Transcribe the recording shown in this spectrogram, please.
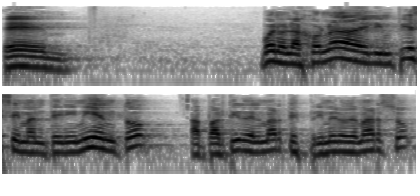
Eh, bueno, la jornada de limpieza y mantenimiento a partir del martes primero de marzo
